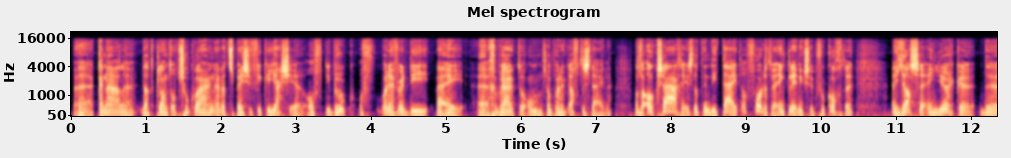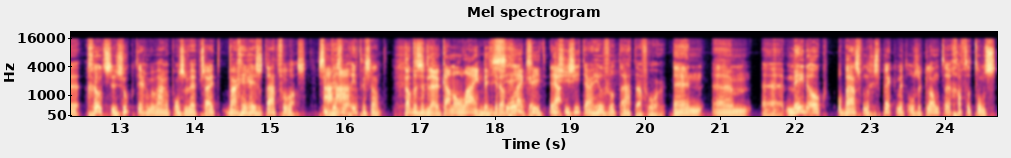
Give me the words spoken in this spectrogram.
uh, kanalen dat klanten op zoek waren naar dat specifieke jasje of die broek of whatever die wij gebruikten om zo'n product af te stijlen. Wat we ook zagen is dat in die tijd, al voordat we een kledingstuk verkochten, jassen en jurken de grootste zoektermen waren op onze website waar geen resultaat voor was. Dat is Aha. best wel interessant. Dat is het leuke aan online, dat je dat gelijk ziet. En dus je ziet daar heel veel data voor. En um, uh, mede ook op basis van de gesprekken met onze klanten gaf dat ons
